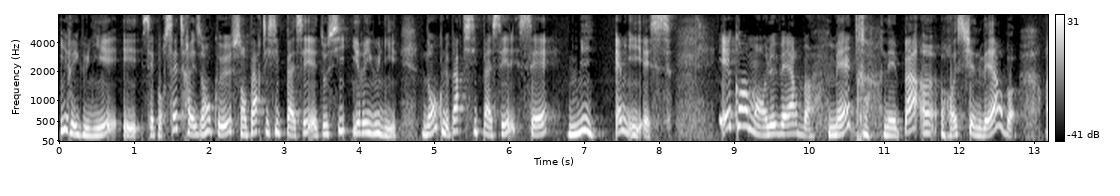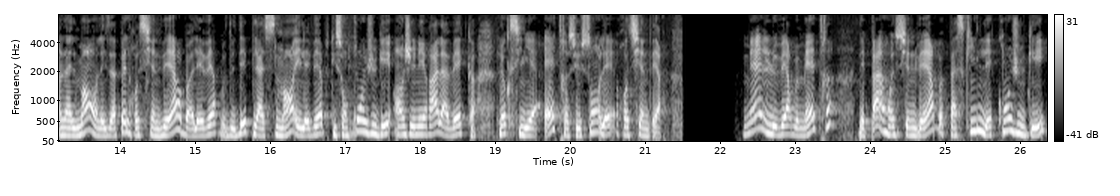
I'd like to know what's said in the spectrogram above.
irrégulier et c'est pour cette raison que son participe passé est aussi irrégulier. Donc le participe passé c'est mi, M-I-S. Et comment le verbe mettre n'est pas un verbe En allemand, on les appelle verbes, les verbes de déplacement et les verbes qui sont conjugués en général avec l'auxiliaire être, ce sont les verbes. Mais le verbe mettre n'est pas un verbe parce qu'il est conjugué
